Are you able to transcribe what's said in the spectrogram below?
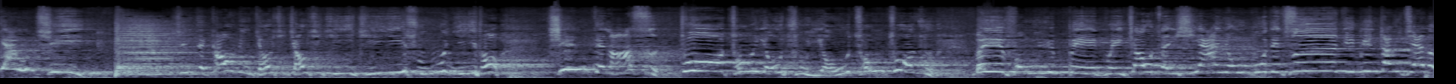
养妻。现在高明教习教习技艺技艺术武艺一套，请得那时左冲右出，右冲左入，每逢与北国交战，先用我的子弟兵当箭喽。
